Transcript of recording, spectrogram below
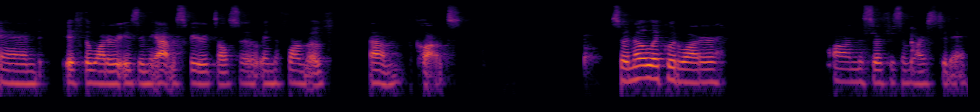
And if the water is in the atmosphere, it's also in the form of um, clouds. So no liquid water, on the surface of Mars today.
